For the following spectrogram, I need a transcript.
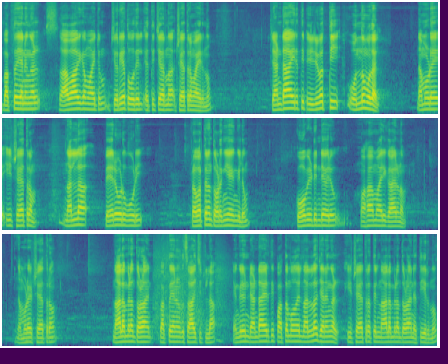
ഭക്തജനങ്ങൾ സ്വാഭാവികമായിട്ടും ചെറിയ തോതിൽ എത്തിച്ചേർന്ന ക്ഷേത്രമായിരുന്നു. രണ്ടായിരത്തി ഇരുപത്തി ഒന്ന് മുതൽ നമ്മുടെ ഈ ക്ഷേത്രം നല്ല പേരോടുകൂടി പ്രവർത്തനം തുടങ്ങിയെങ്കിലും കോവിഡിന്റെ ഒരു മഹാമാരി കാരണം നമ്മുടെ ക്ഷേത്രം നാലമ്പലം തൊഴാൻ ഭക്തജനങ്ങൾക്ക് സാധിച്ചിട്ടില്ല. എങ്കിലും രണ്ടായിരത്തി പത്തൊമ്പതിൽ നല്ല ജനങ്ങൾ ഈ ക്ഷേത്രത്തിൽ നാലമ്പലം തൊഴാൻ എത്തിയിരുന്നു.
